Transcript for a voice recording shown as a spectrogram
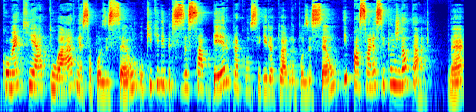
como é que é atuar nessa posição, o que, que ele precisa saber para conseguir atuar na posição e passar a se candidatar. Né?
